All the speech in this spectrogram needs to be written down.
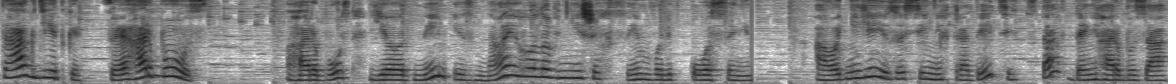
Так, дітки, це гарбуз. Гарбуз є одним із найголовніших символів осені. А однією з осінніх традицій став День гарбуза,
